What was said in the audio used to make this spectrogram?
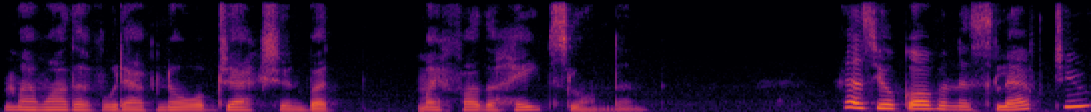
My mother would have no objection, but my father hates London. Has your governess left you?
